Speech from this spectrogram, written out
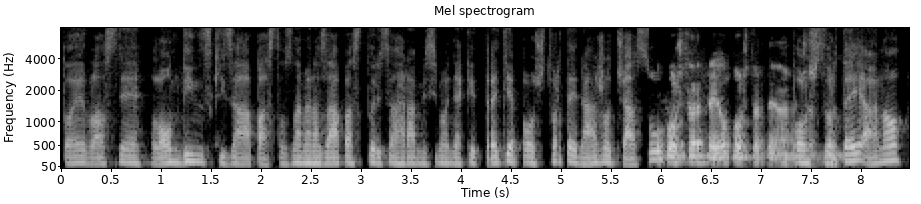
to je vlastne londýnsky zápas. To znamená zápas, ktorý sa hrá, myslím, o nejakej tretej, pol štvrtej nášho času. O pol štvrtej, o pol štvrtej. O pol štvrtej, áno.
